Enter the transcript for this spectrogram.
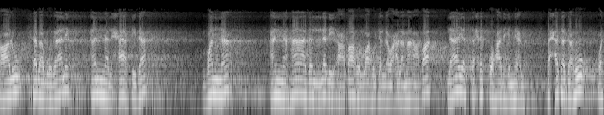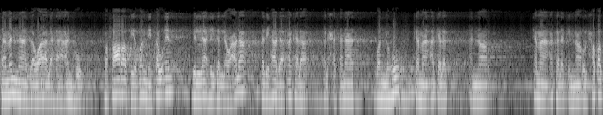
قالوا سبب ذلك أن الحاسد ظن أن هذا الذي أعطاه الله جل وعلا ما أعطاه لا يستحق هذه النعمة فحسده وتمنى زوالها عنه فصار في ظن سوء بالله جل وعلا فلهذا أكل الحسنات ظنه كما أكلت النار كما أكلت النار الحطب.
